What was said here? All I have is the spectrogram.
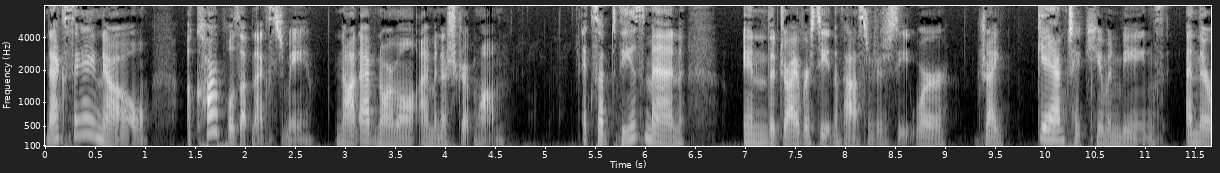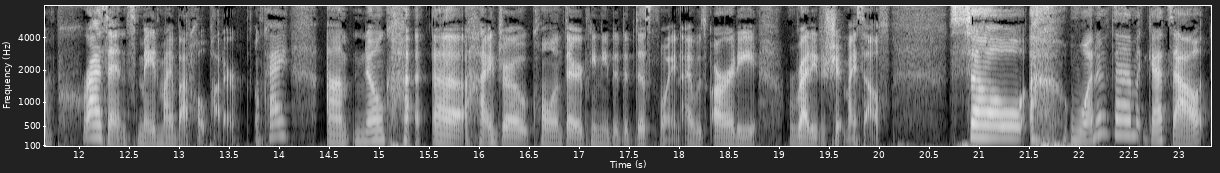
Next thing I know, a car pulls up next to me. Not abnormal. I'm in a strip mall. Except these men in the driver's seat and the passenger seat were gigantic human beings and their presence made my butthole putter. Okay. Um, no uh, hydrocolon therapy needed at this point. I was already ready to shit myself. So one of them gets out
